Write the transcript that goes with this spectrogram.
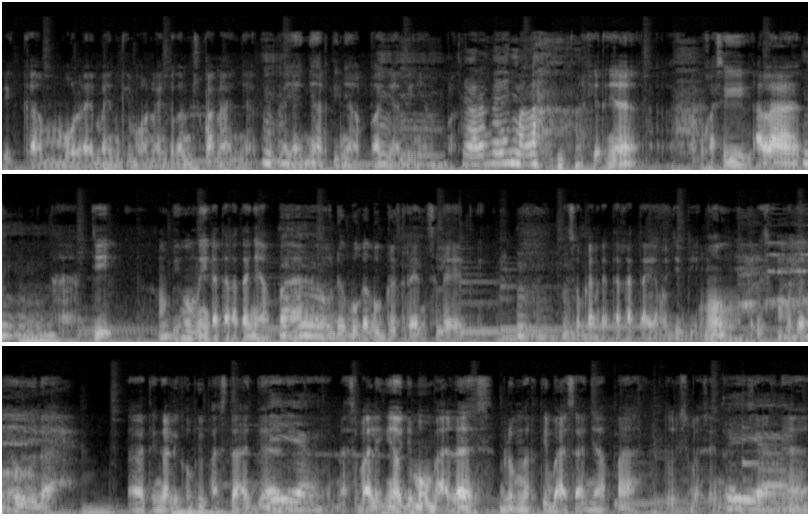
ketika mulai main game online itu kan suka nanya ayah ini artinya apa? Ini artinya apa? Sekarang kayaknya malah akhirnya aku kasih alat. Nah Ji kamu bingung nih kata-katanya apa? Udah buka Google Translate gitu. masukkan kata-kata yang Oji bingung terus kemudian ya udah eh, tinggal di copy paste aja Iya. gitu. Nah sebaliknya Oji mau bales belum ngerti bahasanya apa. Tulis bahasa Indonesia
